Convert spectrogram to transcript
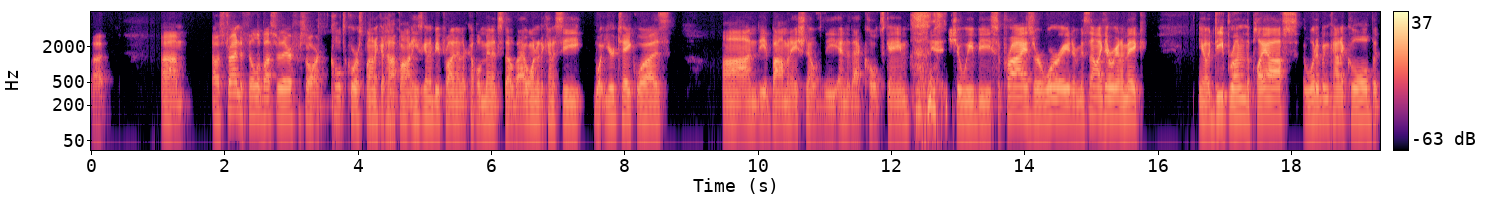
But um, I was trying to filibuster there for so our Colts correspondent could hop on. He's going to be probably another couple minutes though, but I wanted to kind of see what your take was on the abomination of the end of that Colts game. Should we be surprised or worried? I mean, it's not like they were going to make, you know, a deep run in the playoffs. It would have been kind of cool, but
